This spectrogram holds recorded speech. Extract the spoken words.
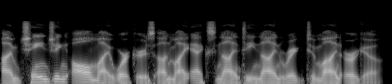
I'm changing all my workers on my X99 rig to mine Ergo.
